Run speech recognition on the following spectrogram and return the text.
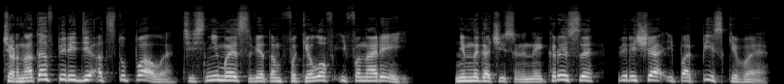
Чернота впереди отступала, теснимая светом факелов и фонарей. Немногочисленные крысы, вереща и попискивая,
